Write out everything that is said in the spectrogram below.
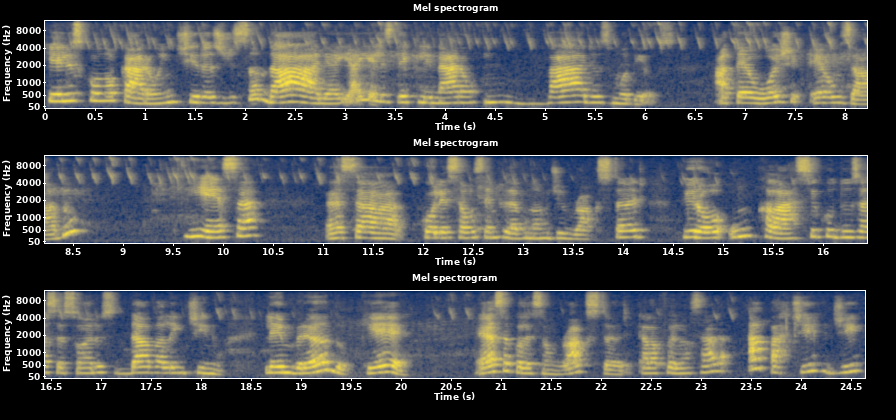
Que eles colocaram em tiras de sandália e aí eles declinaram em vários modelos. Até hoje é usado e essa, essa coleção sempre leva o nome de Rockstud, virou um clássico dos acessórios da Valentino. Lembrando que essa coleção Rockstud, ela foi lançada a partir de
